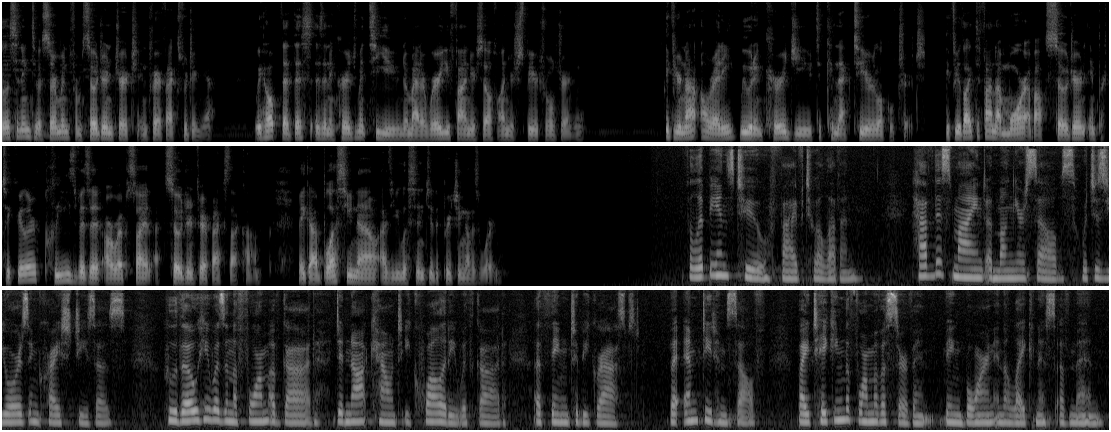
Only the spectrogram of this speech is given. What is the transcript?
were listening to a sermon from Sojourn Church in Fairfax, Virginia. We hope that this is an encouragement to you no matter where you find yourself on your spiritual journey. If you're not already, we would encourage you to connect to your local church. If you'd like to find out more about Sojourn in particular, please visit our website at sojournfairfax.com. May God bless you now as you listen to the preaching of His Word. Philippians 2 5 to 11. Have this mind among yourselves, which is yours in Christ Jesus, who, though he was in the form of God, did not count equality with God a thing to be grasped, but emptied himself by taking the form of a servant, being born in the likeness of men.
